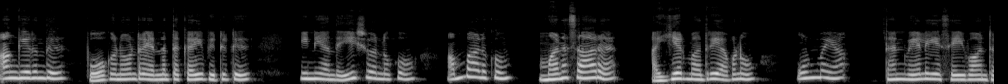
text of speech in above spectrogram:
அங்கிருந்து போகணுன்ற எண்ணத்தை கை விட்டுட்டு இனி அந்த ஈஸ்வரனுக்கும் அம்பாளுக்கும் மனசார ஐயர் மாதிரி அவனும் உண்மையாக தன் வேலையை செய்வான்ற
